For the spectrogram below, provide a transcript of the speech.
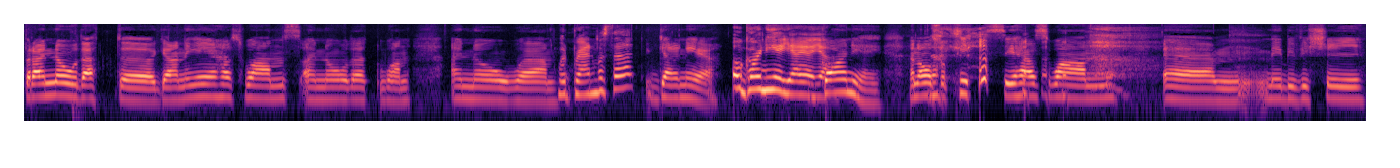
But I know that uh, Garnier has ones. I know that one. I know um, What brand was that? Garnier. Oh, Garnier. Yeah, yeah, yeah. Garnier. And also Pixi has one. Um, maybe Vichy.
